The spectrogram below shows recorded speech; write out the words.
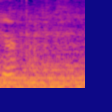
Secure.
